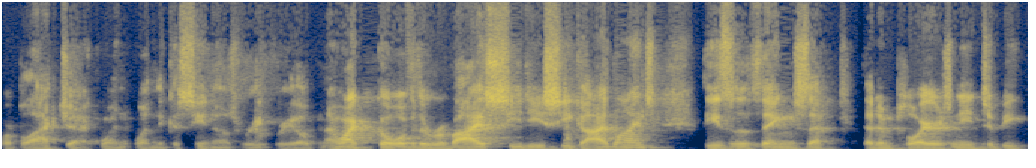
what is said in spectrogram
or blackjack when, when the casinos re reopen. I want to go over the revised CDC guidelines. These are the things that, that employers need to be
